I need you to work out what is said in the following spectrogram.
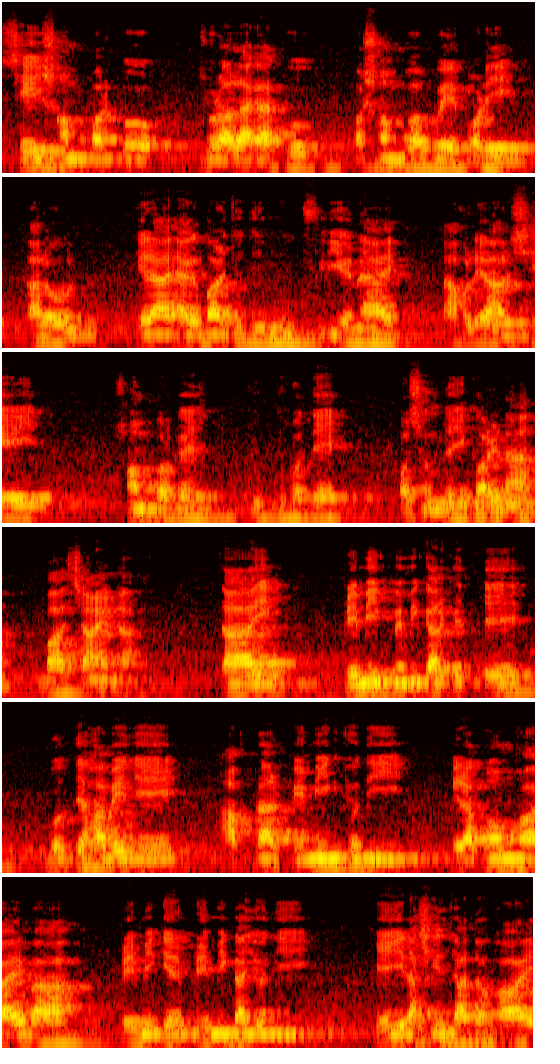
সেই সম্পর্ক জোড়া লাগা খুব অসম্ভব হয়ে পড়ে। কারণ এরা একবার যদি মুখ ফিরিয়ে নেয়, তাহলে আর সেই সম্পর্কে যুক্ত হতে পছন্দই করে না বা চায় না। তাই প্রেমিক প্রেমিকার ক্ষেত্রে বলতে হবে যে, আপনার প্রেমিক যদি এরকম হয় বা প্রেমিকের প্রেমিকা যদি এই রাশির জাতক হয়,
